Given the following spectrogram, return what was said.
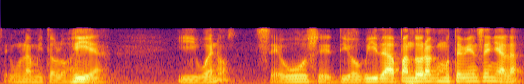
según la mitología. Y bueno, Zeus eh, dio vida a Pandora, como usted bien señala,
